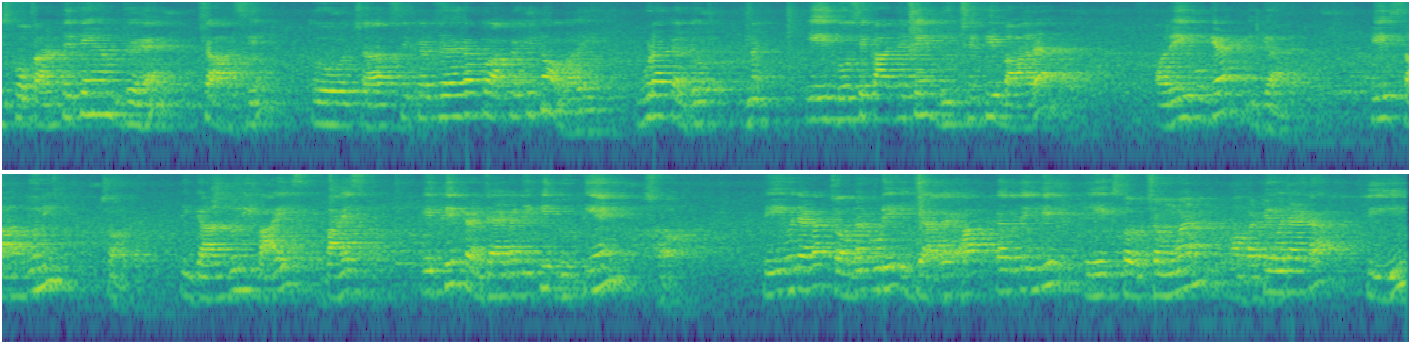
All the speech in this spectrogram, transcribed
इसको काट देते हैं हम, जो है चार से तो चार से कट जाएगा तो आपका कितना होगा? ये गुड़ा कर दो ना? ये दो से काट देते हैं, दो छः थी बारह, और एक हो गया ग्यारह। फिर सात दूनी चौदह ग्यारह दूनी बाईस बाईस। ये फिर कट जाएगा, देखिए द्वितीय छः तो ये हो जाएगा चौदह गुड़े ग्यारह आप कर देंगे एक सौ चौवन, और बटे हो जाएगा तीन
